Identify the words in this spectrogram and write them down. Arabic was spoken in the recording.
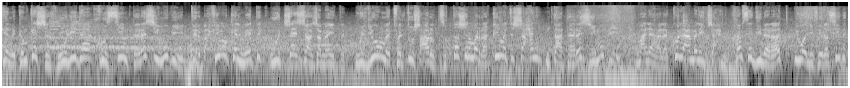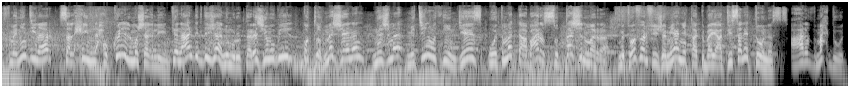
كانك مكشخ وليدها خوسيم ترجي موبيل تربح في مكالماتك وتشجع جمعيتك. واليوم ما تفلتوش عرض 16 مرة قيمة الشحن نتاع ترجي موبيل معناها على كل عملية شحن خمسة دينارات يولي في رصيدك 80 دينار. صالحين نحو كل المشغلين. كان عندك ديجا نمرو ترجي موبيل اطلب مجانا نجمة 202 دياز وتمتع بعرض 16 مرة. متوفر في جميع نقاط بيع اتصالات تونس. عرض محدود.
